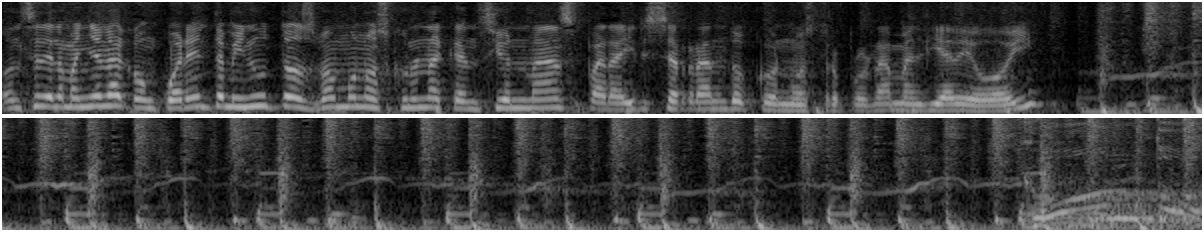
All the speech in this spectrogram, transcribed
11 de la mañana con 40 minutos. Vámonos con una canción más para ir cerrando con nuestro programa el día de hoy. Con todo.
